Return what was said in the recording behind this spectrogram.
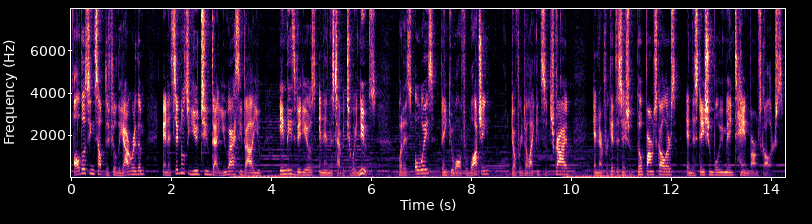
All those things help to fuel the algorithm and it signals to YouTube that you guys see value in these videos and in this type of two-way news. But as always, thank you all for watching. Don't forget to like and subscribe. And never forget this nation was built by armed scholars and this nation will be maintained by armed scholars.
